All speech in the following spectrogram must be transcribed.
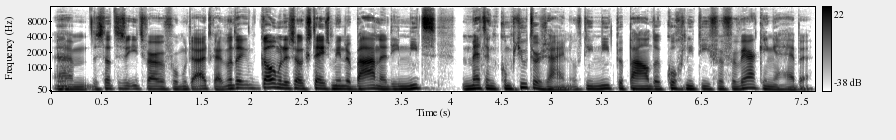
Ja. Ehm, dus dat is iets waar we voor moeten uitkijken. Want er komen dus ook steeds minder banen die niet met een computer zijn. Of die niet bepaalde cognitieve verwerkingen hebben.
